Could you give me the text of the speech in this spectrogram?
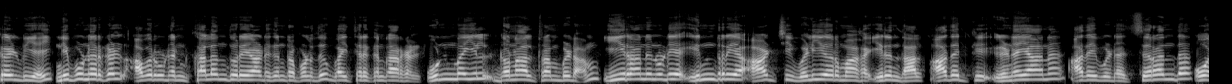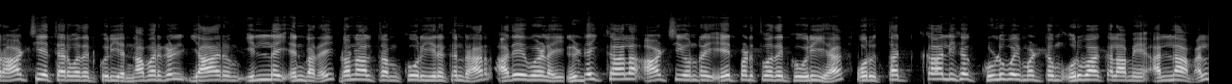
கேள்வியை நிபுணர்கள் அவருடன் கலந்துரையாடுகின்ற பொழுது வைத்திருக்கின்றார்கள். உண்மையில் டொனால்ட் ட்ரம்பிடம் ஈரானினுடைய இன்றைய ஆட்சி வெளியேறுமாக இருந்தால் அதற்கு இணையான அதைவிட சிறந்த ஓர் ஆட்சியை தருவதற்குரிய நபர்கள் யாரும் இல்லை என்பதை டொனால்ட் ட்ரம்ப் கூறியிருக்கின்றார். அதேவேளை இடைக்கால ஆட்சி ஒன்றை ஏற்படுத்துவதற்கு உரிய ஒரு தற்காலிக குழுவை மட்டும் உருவாக்கலாமே அல்லாமல்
